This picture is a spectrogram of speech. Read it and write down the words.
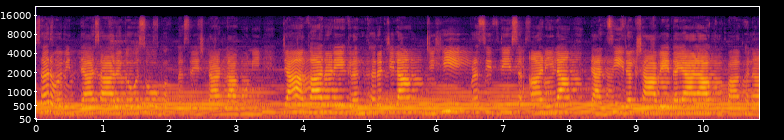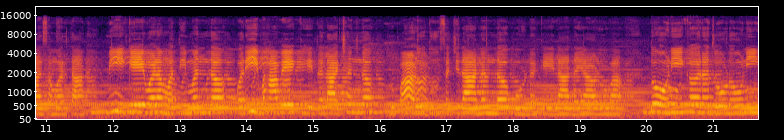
सर्व विद्या सारग वसो भक्त श्रेष्ठा ज्या कारणे ग्रंथ रचिला जिही प्रसिद्धीस आणिला. त्यांची रक्षावे दयाळा कृपा घना समर्था. मी केवळ मतिमंद परिभावे घेतला छंद. कृपाळू तू सचिदानंद पूर्ण केला दयाळुवा. दोणी कर जोडोणी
